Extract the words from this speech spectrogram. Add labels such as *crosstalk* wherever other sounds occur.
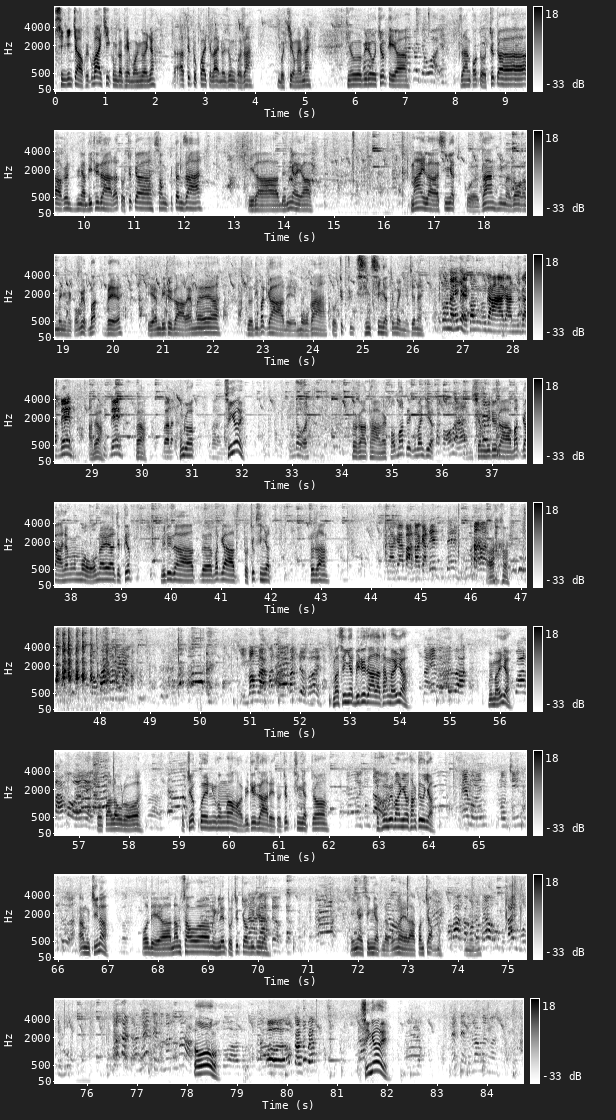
Xin kính chào quý cô bác anh chị cùng toàn thể mọi người nhé. Đã tiếp tục quay trở lại nội dung của Giang Buổi chiều ngày hôm nay. Như video trước thì uh, Giang có tổ chức uh, à, à Nhà bí thư già đã tổ chức uh, xong cái tân gia ấy. Thì là đến ngày uh, Mai là sinh nhật của Giang Nhưng mà do là mình phải có việc bận về ấy. Thì em bí thư già là em mới uh, Giờ đi bắt gà để mổ gà Tổ chức sinh, sinh nhật cho mình ở trên này con này nhỉ? Con gà gà gà đen. À thế à? thịt đen. À, vâng ạ. Không được. Vâng Sinh ơi. Tính đâu rồi. Giờ gà thả này khó bắt đấy các anh chị ạ. Có mà. Xem bí thư già bắt gà xem mổ hôm nay uh, trực tiếp. Bí thư già uh, bắt gà tổ chức sinh nhật. Cho Giang gà gà bản là gà đen thịt đen. Nhưng mà à, *laughs* có bắt đó anh ạ. Chỉ mong là bắt bắt được thôi. Mà sinh nhật bí thư già là tháng mấy nhỉ? là em Mười mấy nhỉ? qua lắm rồi. Ồ qua lâu rồi. Vâng. Tổ trước quên không uh, hỏi bí thư già để tổ chức sinh nhật cho. Thôi không sao Không, không biết bao nhiêu tháng tư nhỉ? em mùng mùng chín tháng tư ạ. À mùng 9 à? vâng. Ồ để uh, năm sau uh, mình lên tổ chức cho bí thư Dạ, già. dạ, được được. Cái ngày sinh nhật là cũng ngày là quan trọng này. Ô Ờ, ông cao tốc béo. Sinh ơi.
